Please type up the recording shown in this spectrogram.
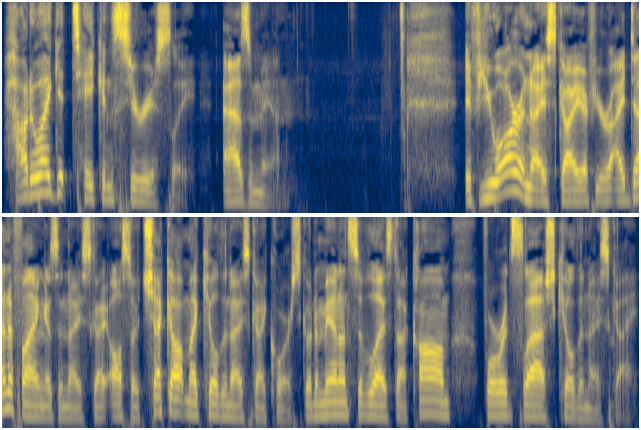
How do I get taken seriously as a man? If you are a nice guy, if you're identifying as a nice guy, also check out my Kill the Nice Guy course. Go to manuncivilized.com forward slash kill the nice guy.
